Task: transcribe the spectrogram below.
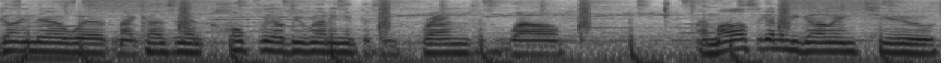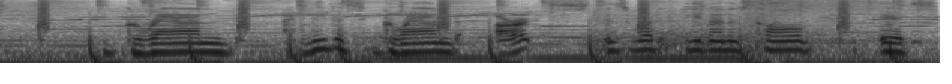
going there with my cousin. Hopefully I'll be running into some friends as well. I'm also going to be going to Grand, I believe it's Grand Arts is what the event is called. It's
